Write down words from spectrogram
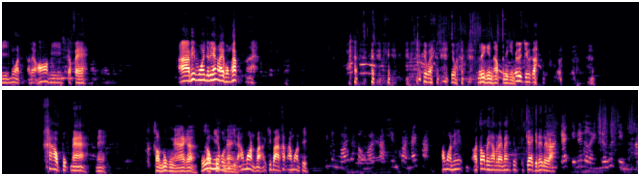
มีนวดอะไรอ๋อมีกาแฟ อ่า พี่ประมวลจะเลี้ยงอะไรผมครับเดี๋ยวมาเดี๋ยวมาไม่ได้กินครับ ไม่ได้กิน ไม่ได้กินครับ ข้าวปลุกงาเนี่ย ข้าวนุกงาก็โอ้ข้าวเมียผมงต้องกินอัลมอนด์ว่ะกี่บาทครับอัลมอนด์พี่มีหนึ่งร้อยกับสองร้อยค่ะชิมก่อนได้ค่ะอัลมอนด์นี่เอาต้องไปทำอะไรไหมแกะกินได้เลยอะอะแกะกินได้เลยเนื้อคือจิ้มอ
